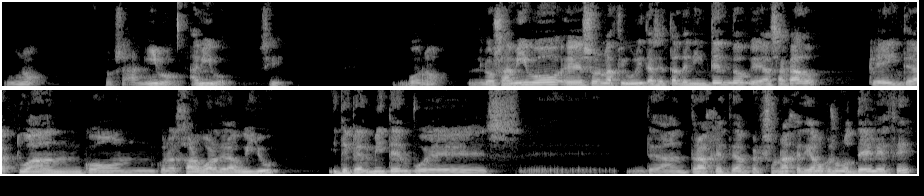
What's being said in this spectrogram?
No. Los amigos. Amiibo, sí. Bueno, los Amiibo eh, son las figuritas estas de Nintendo que ha sacado, que interactúan con, con el hardware de la Wii U y te permiten, pues, eh, te dan trajes, te dan personajes, digamos que son unos DLC,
